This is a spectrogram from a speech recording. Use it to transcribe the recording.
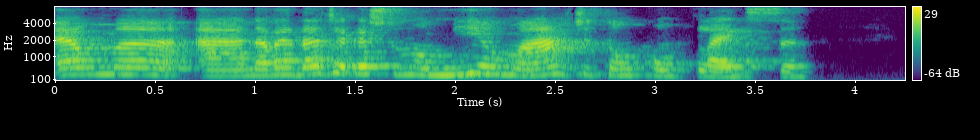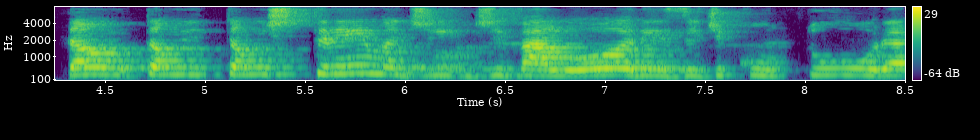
é uma. A, na verdade, a gastronomia é uma arte tão complexa, tão, tão, tão extrema de, de valores e de cultura,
